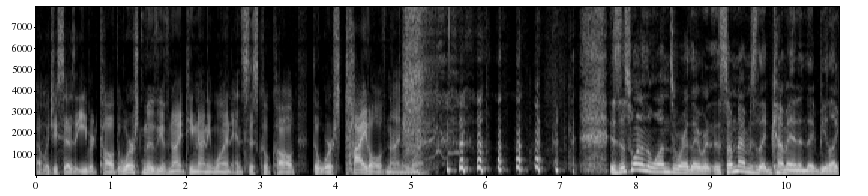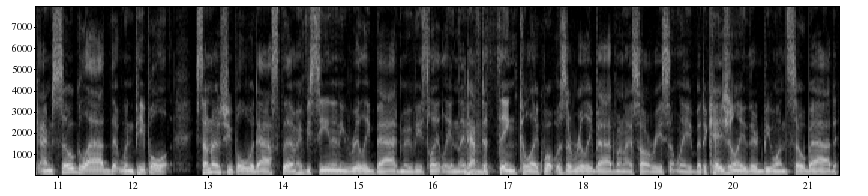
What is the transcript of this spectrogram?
uh, which he says Ebert called the worst movie of 1991 and Siskel called the worst title of 91. Is this one of the ones where they were sometimes they'd come in and they'd be like, I'm so glad that when people sometimes people would ask them, Have you seen any really bad movies lately? And they'd have to think like what was a really bad one I saw recently. But occasionally there'd be one so bad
